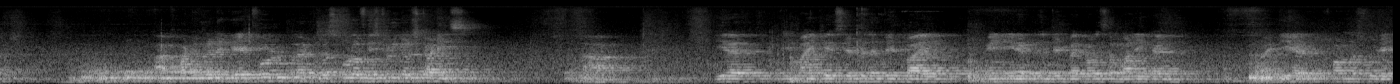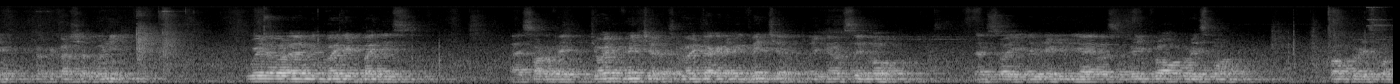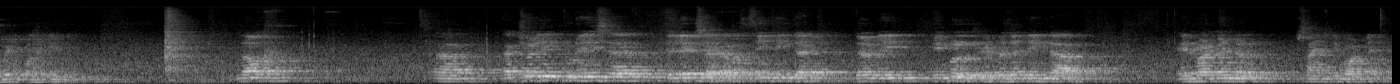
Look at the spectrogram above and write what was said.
I'm particularly grateful uh, to the School of Historical Studies. Uh, here, in my case, represented by, mainly represented by Professor Malik and my dear former student, Dr. Kashshaf Ghani. Wherever I am invited by this as sort of a joint venture, a joint academic venture, I cannot say no. That's why definitely I was very prompt to respond, prompt to respond very positively. Now, uh, actually today's uh, lecture, I was thinking that there will be people representing the environmental science department,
